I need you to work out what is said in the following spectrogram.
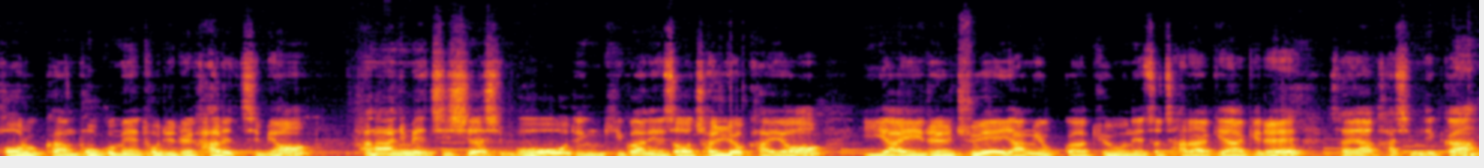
거룩한 복음의 도리를 가르치며 하나님의 지시하신 모든 기관에서 전력하여 이 아이를 주의 양육과 교훈에서 자라게 하기를 서약하십니까?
